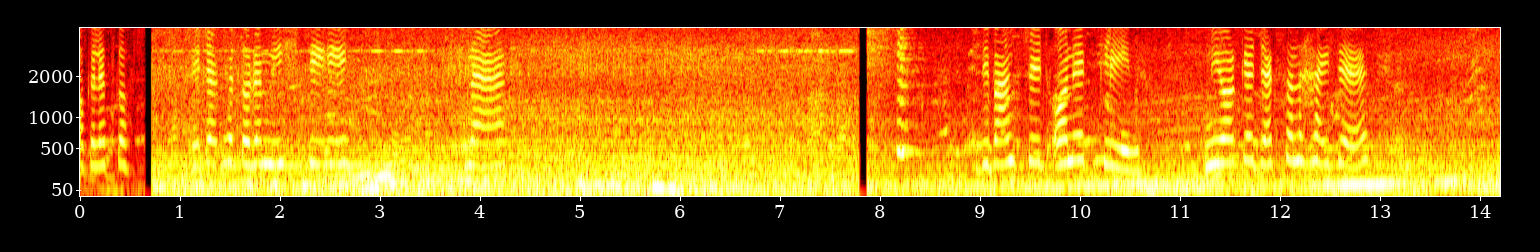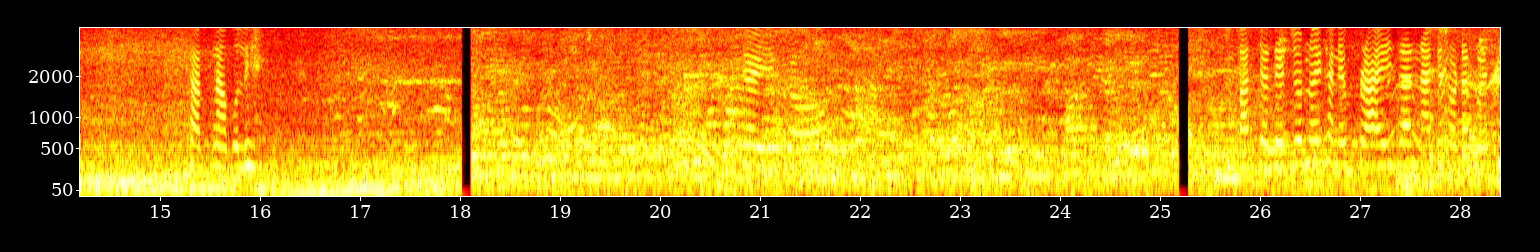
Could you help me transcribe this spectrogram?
okay let's go এটার ভেতরে মিষ্টি স্ন্যাক্স দিবান স্ট্রিট অনেক ক্লিন নিউ ইয়র্কের জ্যাকসন হাইটে থাক না বলি There you go. বাচ্চাদের জন্য এখানে ফ্রাইজ আর নাগেট অর্ডার করেছি।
